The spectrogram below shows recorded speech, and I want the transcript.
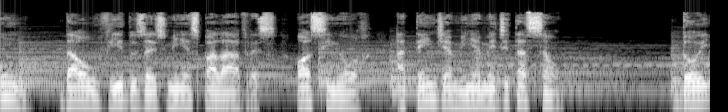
1. Dá ouvidos às minhas palavras, ó Senhor, atende a minha meditação. 2.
